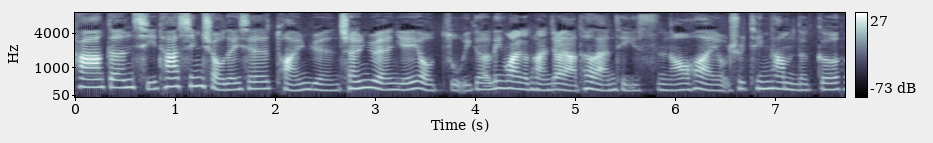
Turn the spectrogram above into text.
他跟其他星球的一些团员成员也有组一个另外一个团叫亚特兰提斯，然后后来有去听他们的歌。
